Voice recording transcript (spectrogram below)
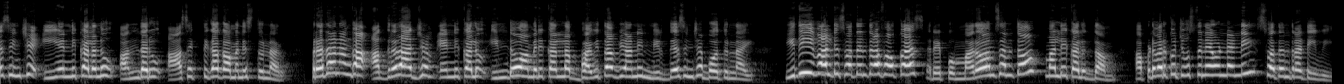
నిర్దేశించే ఈ ఎన్నికలను అందరూ ఆసక్తిగా గమనిస్తున్నారు. ప్రధానంగా అగ్రరాజ్యం ఎన్నికలు ఇండో అమెరికన్ల భవితవ్యాన్ని నిర్దేశించబోతున్నాయి. ఇది ఇవాళ స్వతంత్ర ఫోకస్. రేపు మరో అంశంతో మళ్ళీ కలుద్దాం. అప్పటి వరకు చూస్తూనే ఉండండి స్వతంత్ర టీవీ.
